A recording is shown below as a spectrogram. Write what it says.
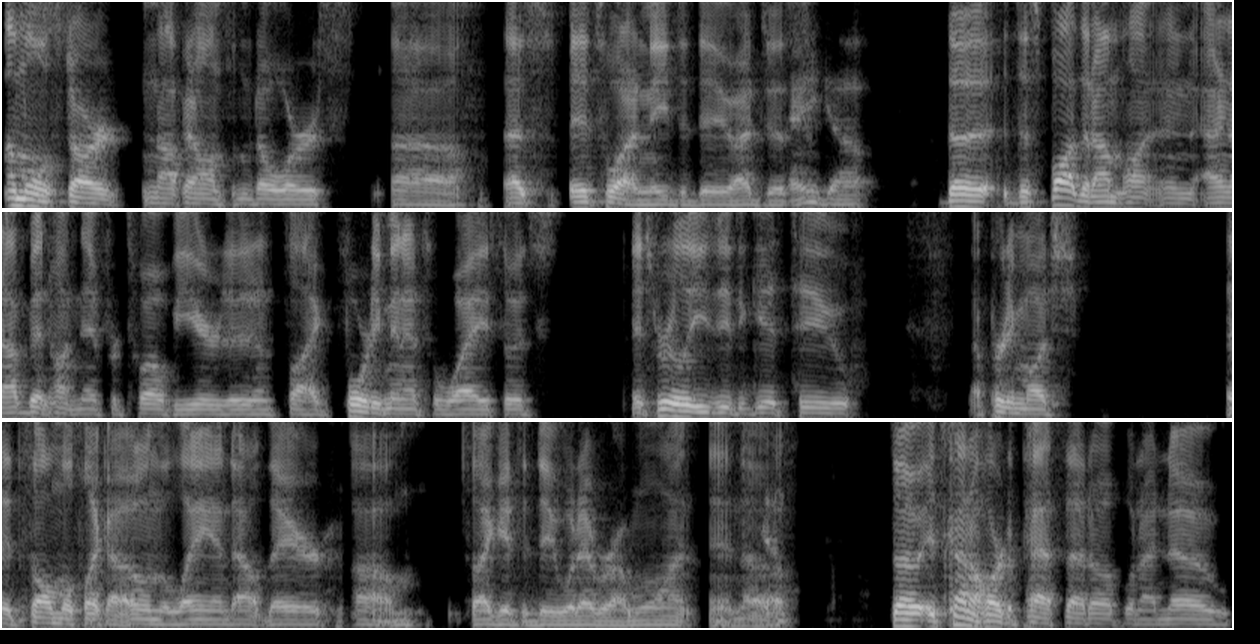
I'm gonna start knocking on some doors. Uh, that's it's what I need to do. I just There you go. The the spot that I'm hunting, and I've been hunting it for 12 years, and it's like 40 minutes away, so it's it's really easy to get to. I pretty much, it's almost like I own the land out there, um, so I get to do whatever I want, and uh, Yeah. so it's kind of hard to pass that up when I know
